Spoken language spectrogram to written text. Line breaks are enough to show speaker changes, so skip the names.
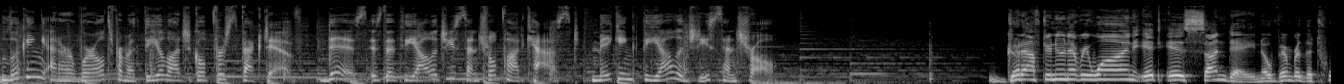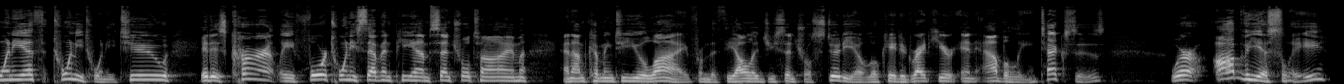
looking at our world from a theological perspective. This is the Theology Central Podcast, making theology central.
Good afternoon, everyone. It is Sunday, November the 20th, 2022. It is currently 4:27 p.m. Central Time, and I'm coming to you live from the Theology Central studio located right here in Abilene, Texas, where obviously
